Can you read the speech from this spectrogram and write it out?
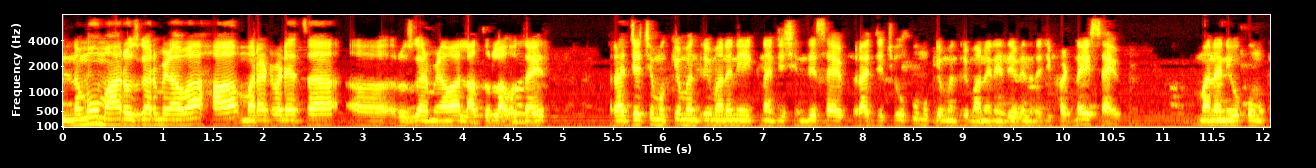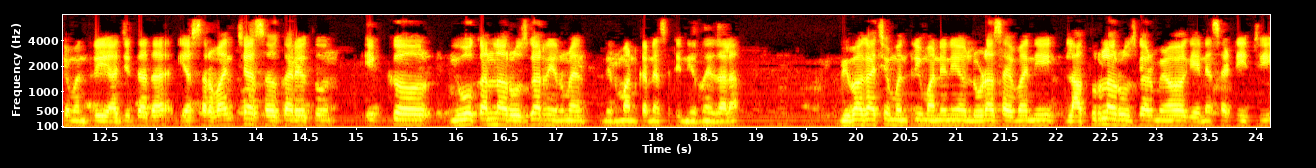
नमो महारोजगार मेळावा हा मराठवाड्याचा रोजगार मेळावा लातूरला होत आहे. राज्याचे मुख्यमंत्री माननीय एकनाथजी शिंदे साहेब राज्याचे उपमुख्यमंत्री माननीय देवेंद्रजी फडणवीस साहेब माननीय उपमुख्यमंत्री अजितदादा या सर्वांच्या सहकार्यातून एक युवकांना रोजगार निर्माण निर्माण करण्यासाठी निर्णय झाला. विभागाचे मंत्री माननीय लोढा साहेबांनी लातूरला रोजगार मेळावा घेण्यासाठीची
